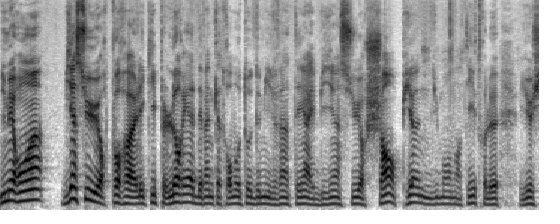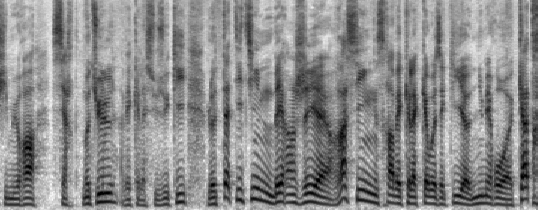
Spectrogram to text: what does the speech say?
Numéro 1, Bien sûr, pour euh, l'équipe lauréate des 24 heures moto 2021 et bien sûr championne du monde en titre, le Yoshimura certes Motul avec la Suzuki. Le Tati Team Beringer Racing sera avec la Kawasaki euh, numéro 4. Euh,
